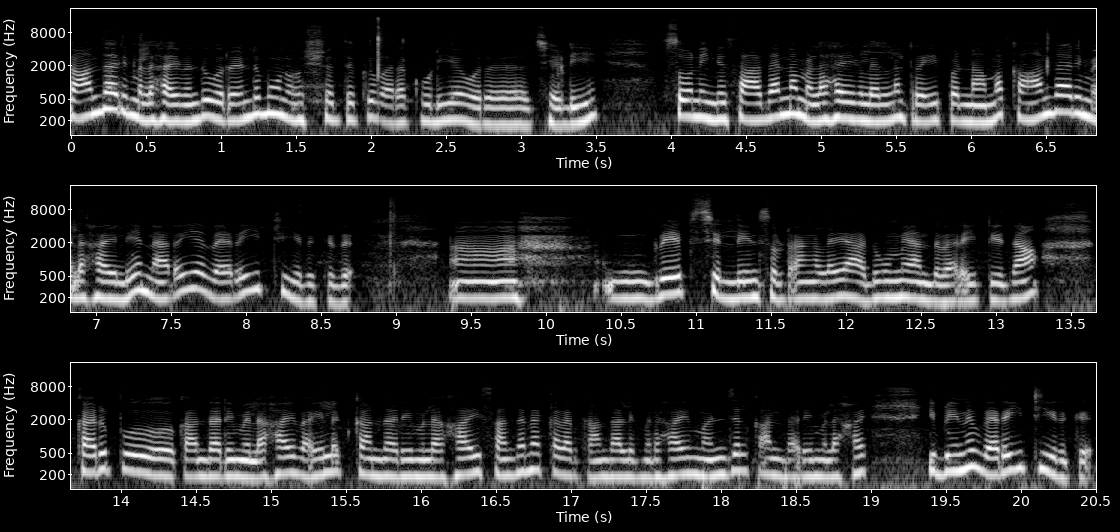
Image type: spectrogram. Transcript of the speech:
காந்தாரி மிளகாய் வந்து ஒரு ரெண்டு மூணு வருஷத்துக்கு வரக்கூடிய ஒரு செடி. ஸோ நீங்கள் சாதாரண மிளகாய்கள் எல்லாம் ட்ரை பண்ணாமல் காந்தாரி மிளகாயிலே நிறைய வெரைட்டி இருக்குது. கிரேப்ஸ் சில்லின்னு சொல்கிறாங்க இல்லையா? அதுவுமே அந்த வெரைட்டி தான். கருப்பு காந்தாரி மிளகாய் வயலட் காந்தாரி மிளகாய் சந்தன கலர் காந்தாரி மிளகாய் மஞ்சள் காந்தாரி மிளகாய் இப்படின்னு வெரைட்டி இருக்குது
